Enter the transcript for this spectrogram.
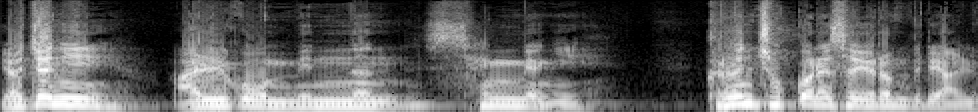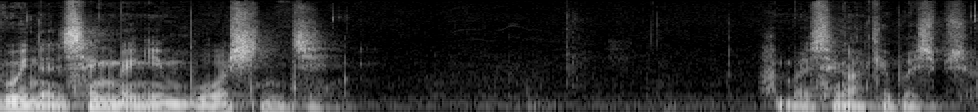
여전히 알고 믿는 생명이 그런 조건에서 여러분들이 알고 있는 생명이 무엇인지 한번 생각해 보십시오.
